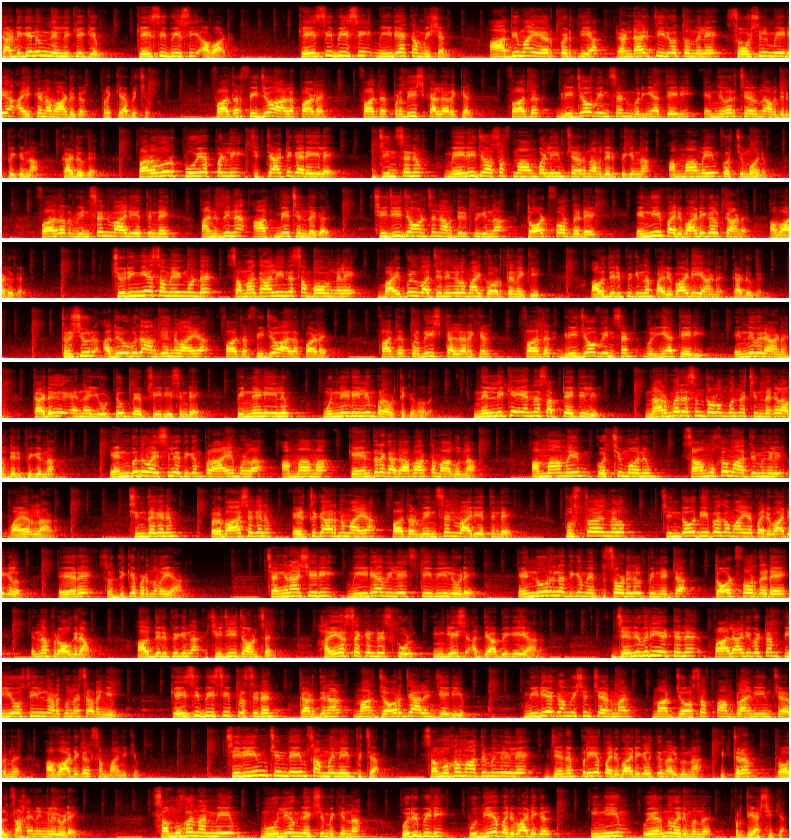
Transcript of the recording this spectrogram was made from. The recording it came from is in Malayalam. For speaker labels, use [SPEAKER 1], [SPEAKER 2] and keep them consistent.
[SPEAKER 1] കടികനും നെല്ലിക്കയ്ക്കും K C B C award. K C B C media commission ആദ്യമായി ഏർപ്പെടുത്തിയ രണ്ടായിരത്തി ഇരുപത്തൊന്നിലെ സോഷ്യൽ മീഡിയ ഐക്കൺ അവാർഡുകൾ പ്രഖ്യാപിച്ചു. Father Fijo Alappadan father Pratheesh Kallarakkal father Grijo Vincent Muringatheri എന്നിവർ ചേർന്ന് അവതരിപ്പിക്കുന്ന കടുക്. പറവൂർ പൂയപ്പള്ളി ചിറ്റാട്ടുകരയിലെ ജിൻസനും മേരി ജോസഫ് മാമ്പള്ളിയും ചേർന്ന് അവതരിപ്പിക്കുന്ന അമ്മാമയും കൊച്ചുമോനും. ഫാദർ വിൻസെന്റ് വാര്യത്തിന്റെ അനുദിന ആത്മീയ ചിന്തകൾ ഷിജി ജോൺസൺ അവതരിപ്പിക്കുന്ന തോട്ട് ഫോർ ദ ഡേ എന്നീ പരിപാടികൾക്കാണ് അവാർഡുകൾ. ചുരുങ്ങിയ സമയം കൊണ്ട് സമകാലീന സംഭവങ്ങളെ ബൈബിൾ വചനങ്ങളുമായി കോർത്തിണക്കി അവതരിപ്പിക്കുന്ന പരിപാടിയാണ് കടുക്. തൃശൂർ അതിരൂപത അംഗങ്ങളായ Father Fijo Alappadan Father Pratheesh Kallarakkal Father Grijo Vincent Muringatheri എന്നിവരാണ് കടുക് എന്ന യൂട്യൂബ് വെബ് സീരീസിന്റെ പിന്നണിയിലും മുന്നണിയിലും പ്രവർത്തിക്കുന്നത്. നെല്ലിക്ക എന്ന സബ് ടൈറ്റിലിൽ നർമ്മരസം തുളുമ്പുന്ന ചിന്തകൾ അവതരിപ്പിക്കുന്ന എൺപത് വയസ്സിലധികം പ്രായമുള്ള അമ്മാമ കേന്ദ്ര കഥാപാത്രമാകുന്ന അമ്മാമയും കൊച്ചുമോനും സമൂഹ മാധ്യമങ്ങളിൽ വൈറലാണ്. ചിന്തകനും പ്രഭാഷകനും എഴുത്തുകാരനുമായ ഫാദർ വിൻസെന്റ് വാര്യത്തിന്റെ പുസ്തകങ്ങളും ചിന്തോദീപകമായ പരിപാടികളും ഏറെ ശ്രദ്ധിക്കപ്പെടുന്നവയാണ്. ചങ്ങനാശ്ശേരി മീഡിയ വില്ലേജ് ടി വിയിലൂടെ എണ്ണൂറിലധികം എപ്പിസോഡുകൾ പിന്നിട്ട തോട്ട് ഫോർ ദ ഡേ എന്ന പ്രോഗ്രാം അവതരിപ്പിക്കുന്ന Shiji Johnson higher secondary school English അധ്യാപികയാണ്. ജനുവരി എട്ടിന് പാലാരിവട്ടം പി ഒ സിയിൽ നടക്കുന്ന ചടങ്ങിൽ K C B C president കർദിനാൾ മാർ ജോർജ് ആലഞ്ചേരിയും media commission chairman Mar Joseph പാംപ്ലാനിയും ചേർന്ന് അവാർഡുകൾ സമ്മാനിക്കും. ചിരിയും ചിന്തയും സമന്വയിപ്പിച്ച സമൂഹ മാധ്യമങ്ങളിലെ ജനപ്രിയ പരിപാടികൾക്ക് നൽകുന്ന ഇത്തരം പ്രോത്സാഹനങ്ങളിലൂടെ സമൂഹ നന്മയും മൂല്യവും ലക്ഷ്യം വയ്ക്കുന്ന ഒരു പിടി പുതിയ പരിപാടികൾ ഇനിയും ഉയർന്നു വരുമെന്ന് പ്രത്യാശിക്കാം.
